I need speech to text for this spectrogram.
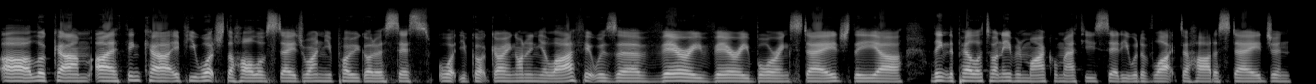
Oh, look, um, I think uh, if you watch the whole of stage one, you've probably got to assess what you've got going on in your life. It was a very, very boring stage. The uh, I think the peloton, even Michael Matthews said he would have liked a harder stage, and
